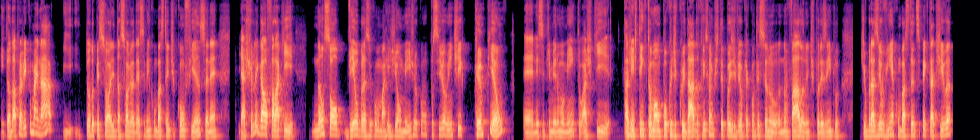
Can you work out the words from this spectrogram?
Então dá pra ver que o Mainá e, e todo o pessoal ali da sua agradece vem com bastante confiança, né? E acho legal falar que não só ver o Brasil como uma região major, como possivelmente campeão é, nesse primeiro momento. Acho que a gente tem que tomar um pouco de cuidado, principalmente depois de ver o que aconteceu no, no Valorant, por exemplo, que o Brasil vinha com bastante expectativa,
